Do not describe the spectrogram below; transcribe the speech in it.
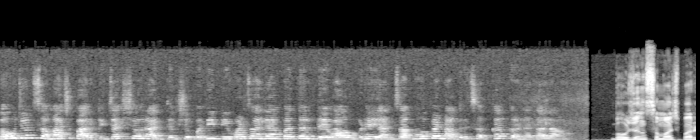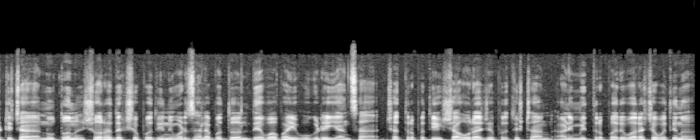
बहुजन समाज पार्टीच्या शहराध्यक्षपदी निवड झाल्याबद्दल देवा उघडे यांचा भव्य नागरिक सत्कार करण्यात आला. बहुजन समाज पार्टीच्या नूतन शहराध्यक्षपदी निवड झाल्याबद्दल देवाभाई उघडे यांचा छत्रपती शाहूराजे प्रतिष्ठान आणि मित्र परिवाराच्या वतीनं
